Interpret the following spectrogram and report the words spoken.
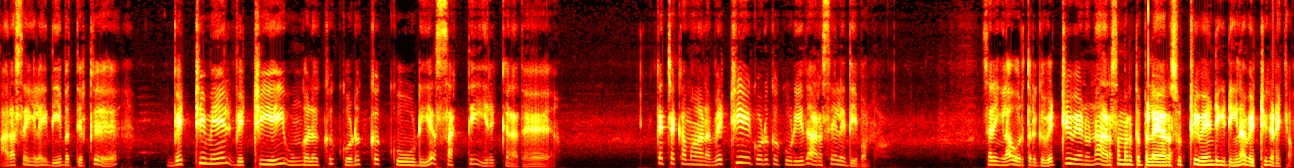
அரச இலை தீபத்திற்கு வெற்றி மேல் வெற்றியை உங்களுக்கு கொடுக்கக்கூடிய சக்தி இருக்கிறது. எக்கச்சக்கமான வெற்றியை கொடுக்கக்கூடியது அரசியலை தீபம். சரிங்களா? ஒருத்தருக்கு வெற்றி வேணும்னா அரச மரத்து பிள்ளையாரை சுற்றி வேண்டிக்கிட்டிங்கன்னா வெற்றி கிடைக்கும்.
